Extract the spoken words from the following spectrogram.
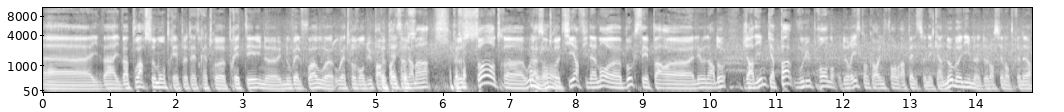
Euh, il va, il va pouvoir se montrer, peut-être être prêté une, une nouvelle fois ou, ou être vendu par le Paris Saint-Germain. Le centre, euh, Oh oula, là là. centre tir, finalement boxé par euh, Leonardo Jardim, qui a pas voulu prendre de risque. Encore une fois, on le rappelle, ce n'est qu'un homonyme de l'ancien entraîneur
